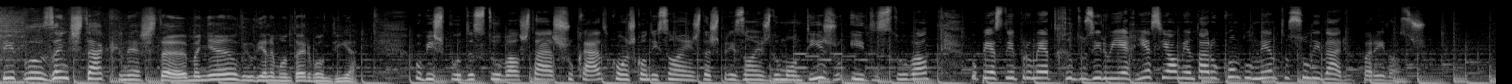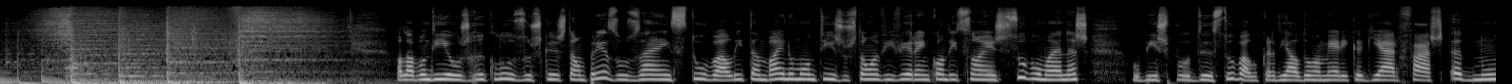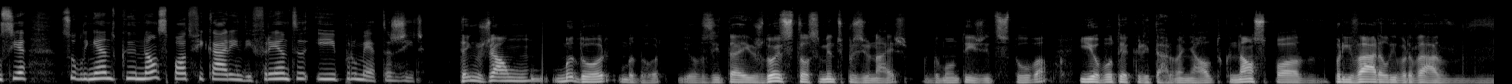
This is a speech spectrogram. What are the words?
Títulos em destaque nesta manhã. Liliana Monteiro, bom dia. O bispo de Setúbal está chocado com as condições das prisões do Montijo e de Setúbal. O PSD promete reduzir o IRS e aumentar o complemento solidário para idosos. Olá, bom dia. Os reclusos que estão presos em Setúbal e também no Montijo estão a viver em condições subhumanas. O bispo de Setúbal, o cardeal Dom América Guiar, faz a denúncia, sublinhando que não se pode ficar indiferente e promete agir. Tenho já um, uma dor, uma dor. Eu visitei os dois estabelecimentos prisionais, do Montijo e de Setúbal, e eu vou ter que gritar bem alto que não se pode privar a liberdade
